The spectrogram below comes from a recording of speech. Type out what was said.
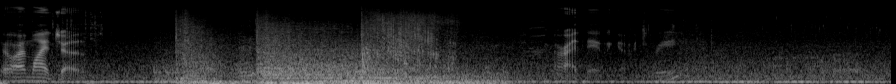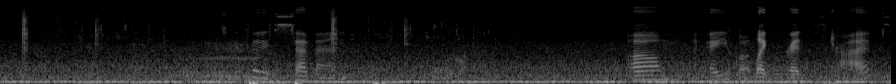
So I might just... Alright, there we go. Three. 237. Um, okay, you've got like red stripes.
